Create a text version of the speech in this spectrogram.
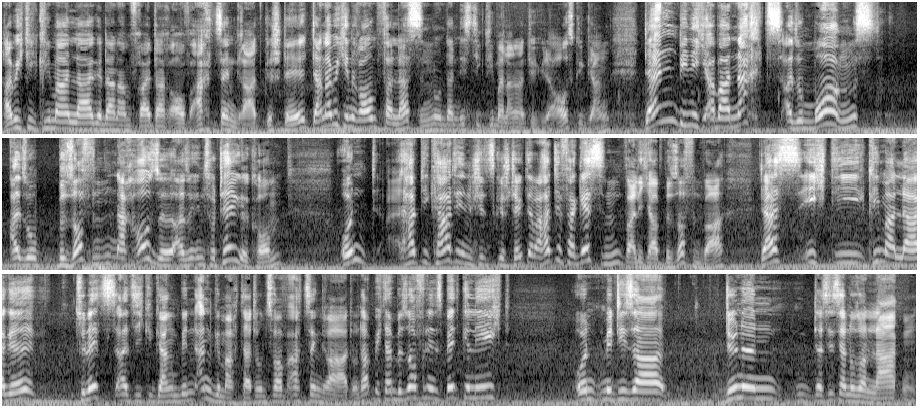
habe ich die Klimaanlage dann am Freitag auf 18 Grad gestellt. Dann habe ich den Raum verlassen und dann ist die Klimaanlage natürlich wieder ausgegangen. Dann bin ich aber nachts, also morgens, also besoffen nach Hause, also ins Hotel gekommen und habe die Karte in den Schlitz gesteckt, aber hatte vergessen, weil ich ja besoffen war, dass ich die Klimaanlage zuletzt, als ich gegangen bin, angemacht hatte und zwar auf 18 Grad und habe mich dann besoffen ins Bett gelegt und mit dieser dünnen, das ist ja nur so ein Laken.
